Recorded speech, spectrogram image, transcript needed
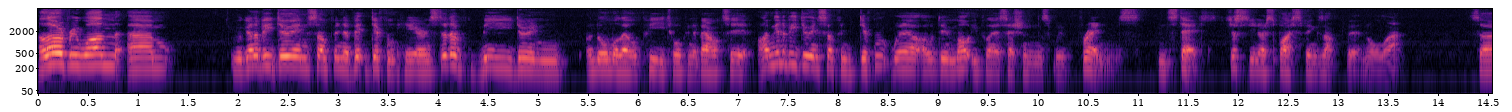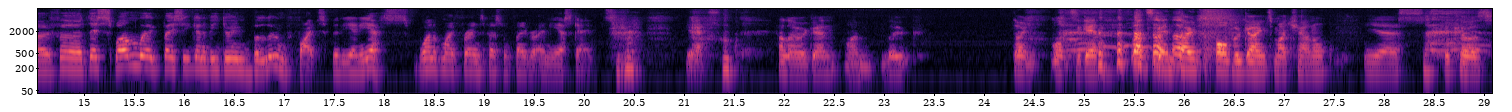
Hello everyone. Um, we're going to be doing something a bit different here. Instead of me doing a normal LP talking about it, I'm going to be doing something different where I'll do multiplayer sessions with friends instead. Just, you know, spice things up a bit and all that. So for this one, we're basically going to be doing Balloon fights for the NES. One of my friend's personal favourite NES games. Yes. Hello again. I'm Luke. Don't once again, once again, don't bother going to my channel Yes. because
